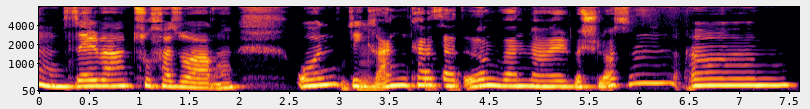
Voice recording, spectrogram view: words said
selber zu versorgen. Und die mhm. Krankenkasse hat irgendwann mal beschlossen, ähm,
